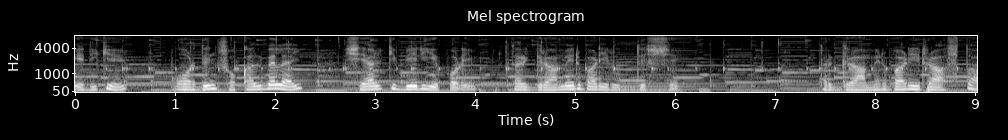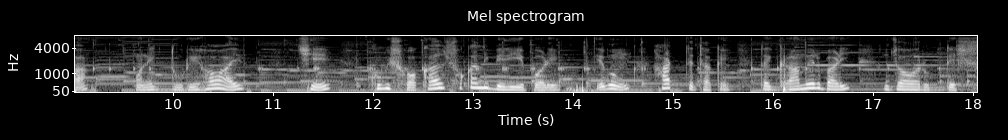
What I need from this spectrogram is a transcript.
এদিকে পরদিন সকালবেলায় শেয়ালটি বেরিয়ে পড়ে তার গ্রামের বাড়ির উদ্দেশ্যে। তার গ্রামের বাড়ির রাস্তা অনেক দূরে হওয়ায় সে খুবই সকাল সকালই বেরিয়ে পড়ে এবং হাঁটতে থাকে, তাই গ্রামের বাড়ি যাওয়ার উদ্দেশ্য।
